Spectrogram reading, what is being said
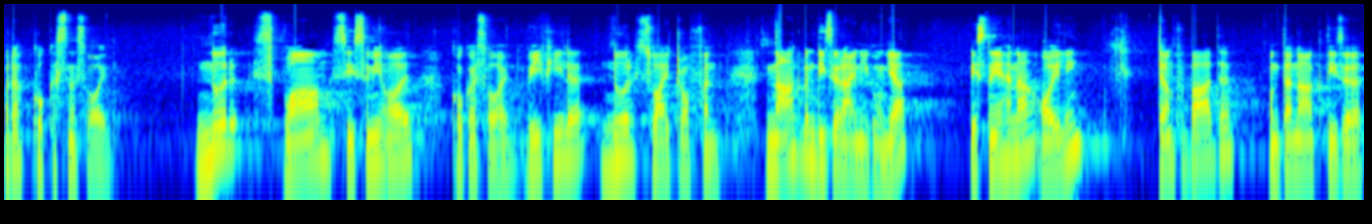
oder Kokosnuss Oil. Nur warm Sesame Oil, Kokos Oil. Wie viele? Nur zwei Tropfen. Nach dem diese Reinigung, ja? Nachher Oiling, Dampfbade und danach diese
